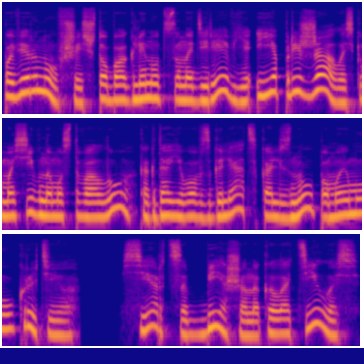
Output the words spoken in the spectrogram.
повернувшись, чтобы оглянуться на деревья, и я прижалась к массивному стволу, когда его взгляд скользнул по моему укрытию. Сердце бешено колотилось,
